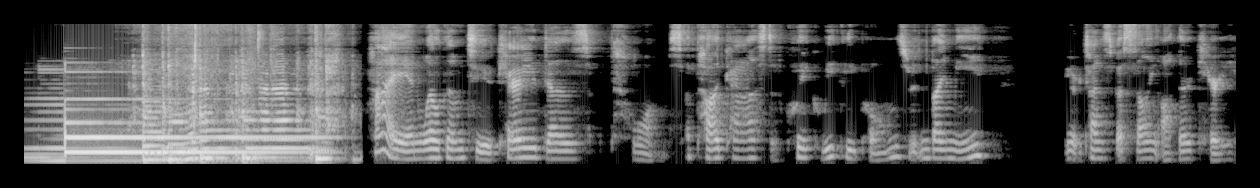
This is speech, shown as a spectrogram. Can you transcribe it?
Hi, and welcome to Carrie Does Poems, a podcast of quick weekly poems written by me, New York Times bestselling author Carrie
